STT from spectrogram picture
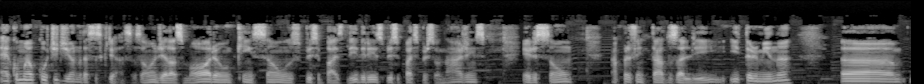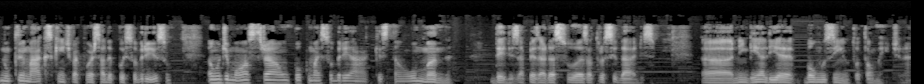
é como é o cotidiano dessas crianças, onde elas moram, quem são os principais líderes, principais personagens. Eles são apresentados ali e termina uh, num clímax que a gente vai conversar depois sobre isso, onde mostra um pouco mais sobre a questão humana deles, apesar das suas atrocidades. Uh, ninguém ali é bonzinho totalmente, né?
